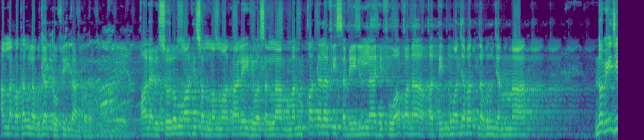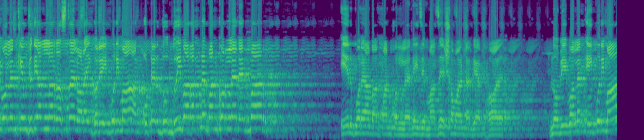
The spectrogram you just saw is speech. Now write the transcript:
আল্লাহ কথাগুলো বুঝার তৌফিক দান করে قال رسول الله صلى الله عليه وسلم من قتل في سبيل الله فوق ناقة وجبت له الجنة নবীজি বলেন, কেউ যদি আল্লাহর রাস্তায় লড়াই করে, এই পরিমাণ ওটের দুধ দুইবার আপনি পান করলেন একবার। এরপরে আবার পান করলেন, এই যে মাঝে সময়টা গ্যাপ হয়। নবী বলেন, এই পরিমাণ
